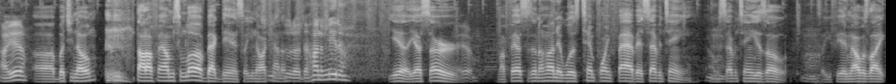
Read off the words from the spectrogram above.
Oh yeah. Uh, but you know, thought I found me some love back then. So you know, I kind of the, the hundred meter. yeah, yes sir. Yeah. My fastest in the hundred was ten point five at seventeen. I Mm. was seventeen years old. So you feel me? I was like,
